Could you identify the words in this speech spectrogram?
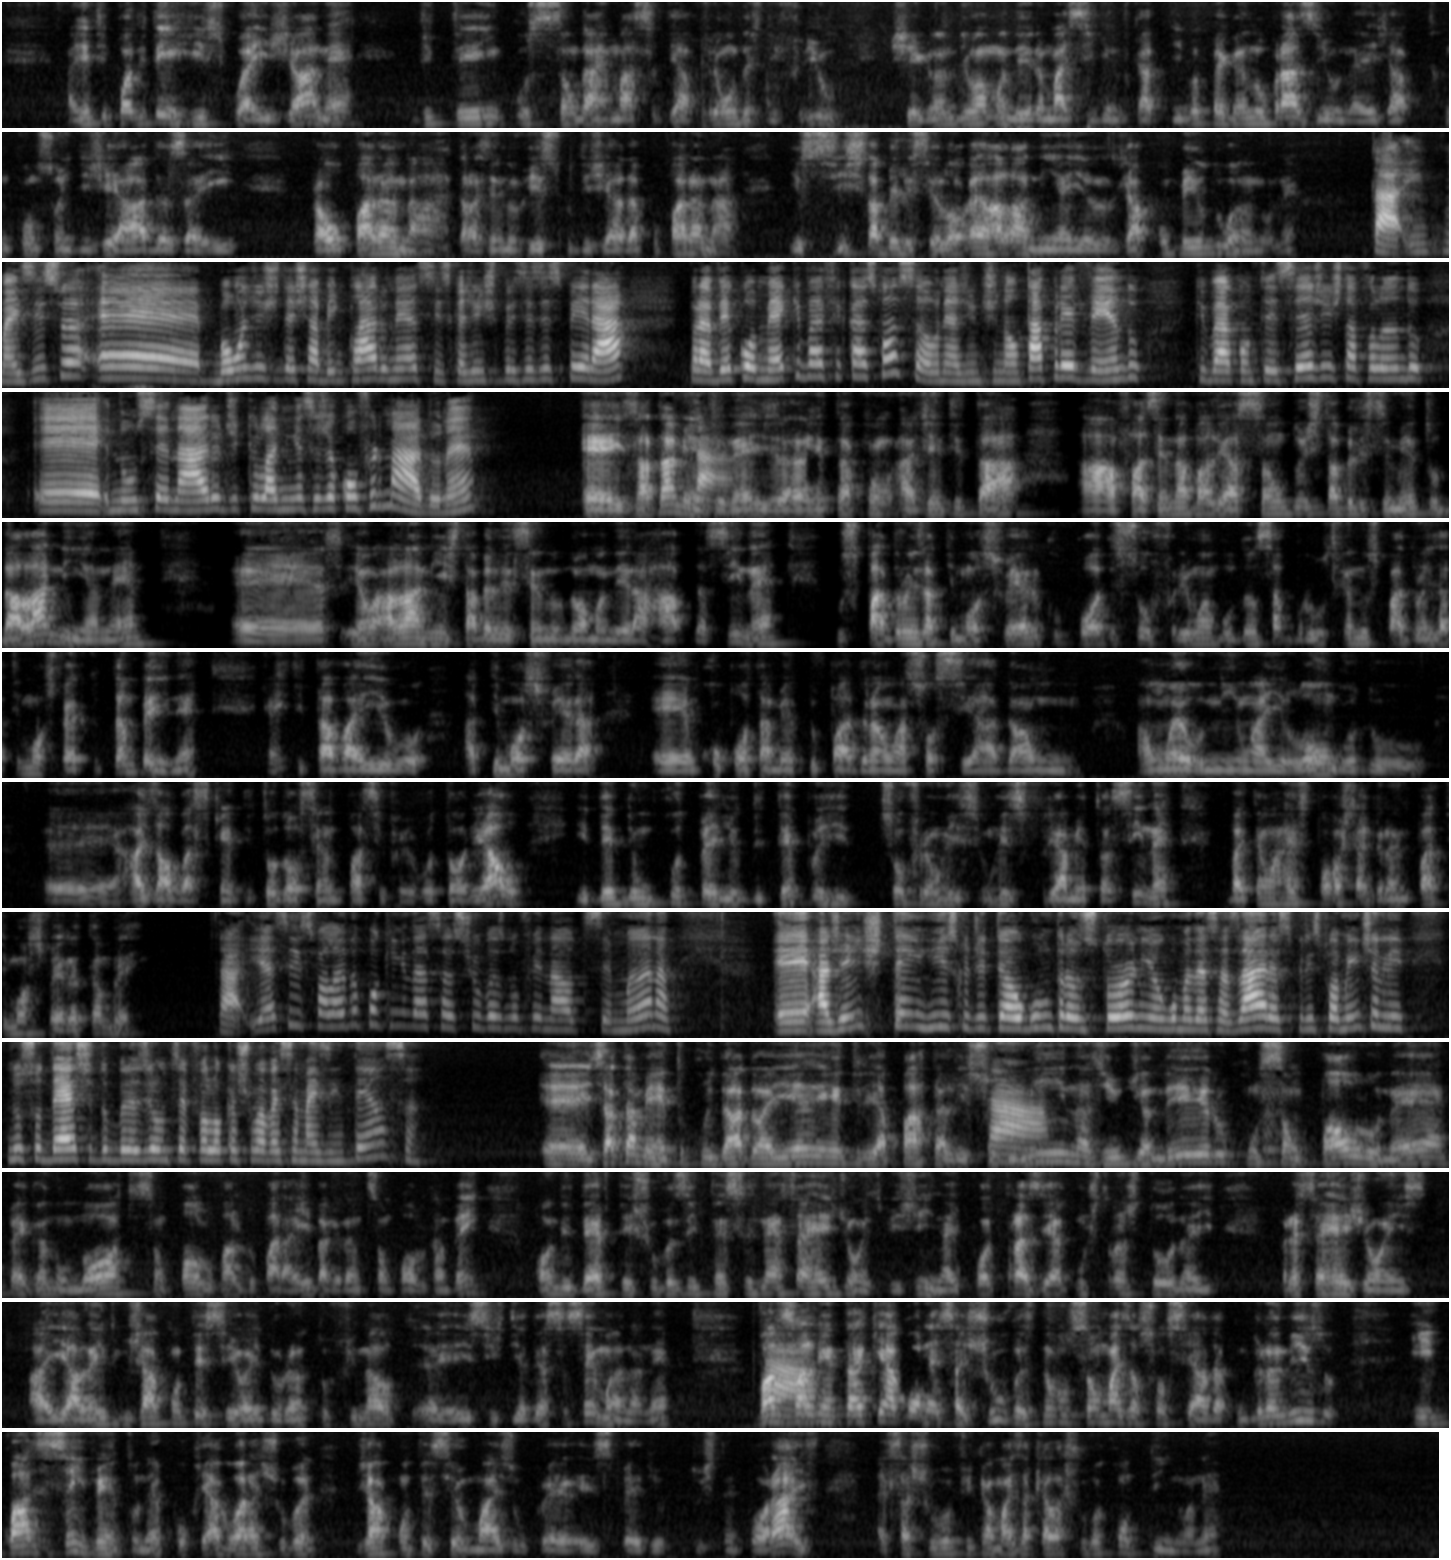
a gente pode ter risco aí já, né, de ter incursão das massas de ar, ondas de frio, chegando de uma maneira mais significativa, pegando o Brasil, né, já com condições de geadas aí para o Paraná, trazendo risco de geada para o Paraná. Isso se estabelecer logo a laninha aí já para o meio do ano, né? Tá, mas isso é bom a gente deixar bem claro, né, Assis, que a gente precisa esperar para ver como é que vai ficar a situação, né? A gente não está prevendo o que vai acontecer, a gente está falando é, num cenário de que o Laninha seja confirmado, né? É, exatamente, tá. né? A gente está a gente tá, a, fazendo a avaliação do estabelecimento da Laninha, né? É, a Laninha estabelecendo de uma maneira rápida assim, né? Os padrões atmosféricos podem sofrer uma mudança brusca nos padrões atmosféricos também, né? A gente estava aí, o, a atmosfera, é, um comportamento do padrão associado a um, a um El Ninho aí longo do, é, as algas quentes de todo o Oceano Pacífico Equatorial, e dentro de um curto período de tempo sofrer um, um resfriamento assim, né? Vai ter uma resposta grande para a atmosfera também. Tá, e assim, falando um pouquinho dessas chuvas no final de semana, é, a gente tem risco de ter algum transtorno em alguma dessas áreas, principalmente ali no sudeste do Brasil, onde você falou que a chuva vai ser mais intensa? É, exatamente. O cuidado aí é entre a parte ali sul tá. de Minas, Rio de Janeiro, com São Paulo, né? Pegando o norte, São Paulo, Vale do Paraíba, Grande São Paulo também, onde deve ter chuvas intensas nessas regiões, Virginia. Aí pode trazer alguns transtornos aí para essas regiões, aí além do que já aconteceu aí durante o final, eh, esses dias dessa semana, né? Vale tá. salientar que agora essas chuvas não são mais associadas com granizo, e quase sem vento, né? Porque agora a chuva já aconteceu mais o, esse período dos temporais, essa chuva fica mais aquela chuva contínua, né?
